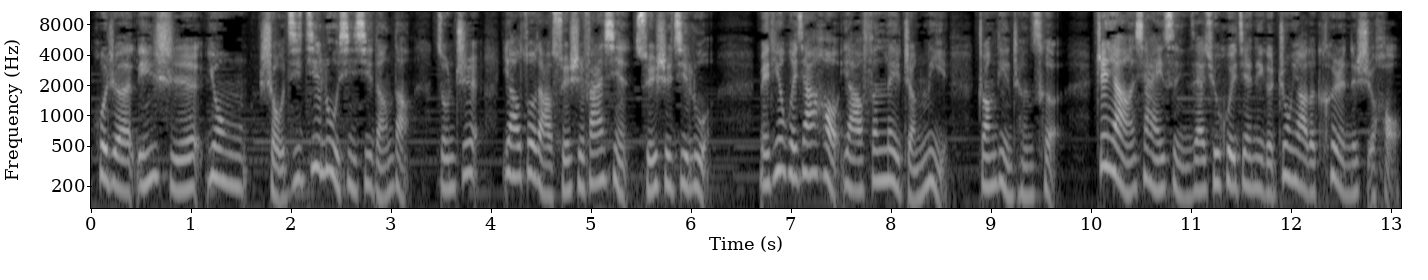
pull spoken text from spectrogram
或者临时用手机记录信息等等，总之要做到随时发现、随时记录。每天回家后要分类整理、装订成册，这样下一次你再去会见那个重要的客人的时候，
